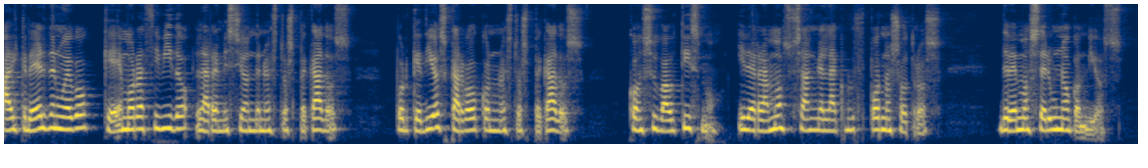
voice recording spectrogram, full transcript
Al creer de nuevo que hemos recibido la remisión de nuestros pecados, porque Dios cargó con nuestros pecados, con su bautismo y derramó su sangre en la cruz por nosotros, debemos ser uno con Dios.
